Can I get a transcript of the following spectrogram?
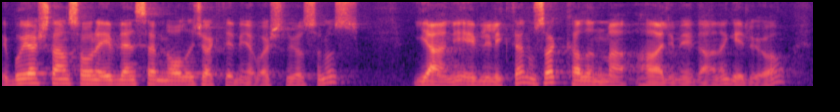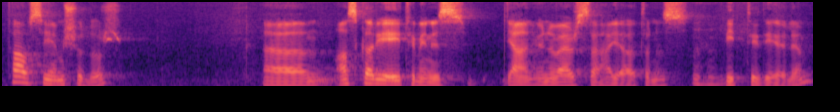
E, bu yaştan sonra evlensem ne olacak demeye başlıyorsunuz. Yani evlilikten uzak kalınma hali meydana geliyor. Tavsiyem şudur. Ee, asgari eğitiminiz yani üniversite hayatınız bitti diyelim.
